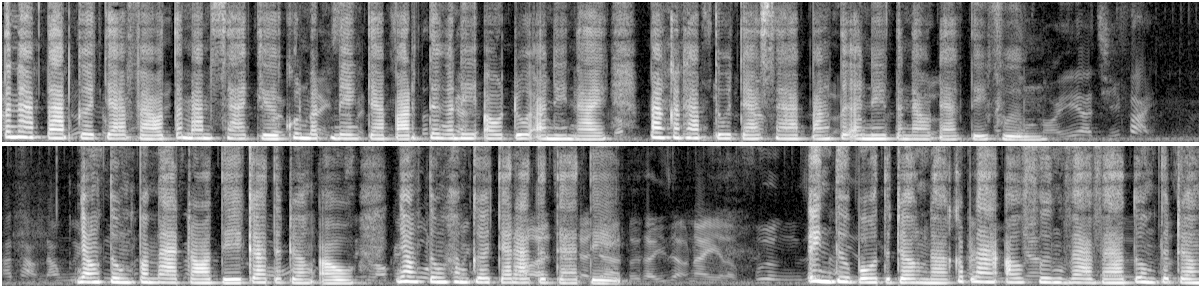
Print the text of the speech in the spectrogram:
tân hạp tạp cơ cha vào tâm am xa chứ khuôn mật miệng cha bát tương anh ô tru anh này, bằng căn hạp tu cha xa bằng tự anh tân nào đạt tí phương. Xưa ទុង mà បមាត្រទីការតត្រងអោញងទុងហំកើចារ៉ាទៅតាទី tôi thấy dạo này là Phương អ៊ីនទូបោតត្រងណកប្លាអោហ្វឿងវ៉ាវ៉ាទុំតត្រង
